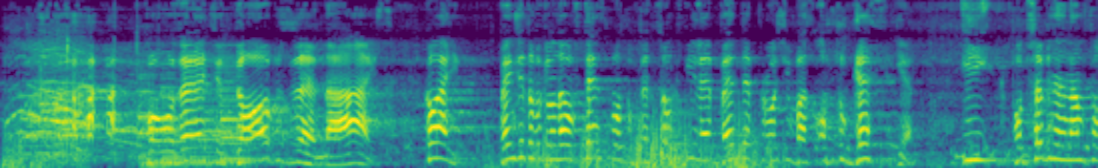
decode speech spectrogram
Pomożecie, dobrze, nice. Kochani, będzie to wyglądało w ten sposób, że co chwilę będę prosił was o sugestie. I potrzebne nam są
